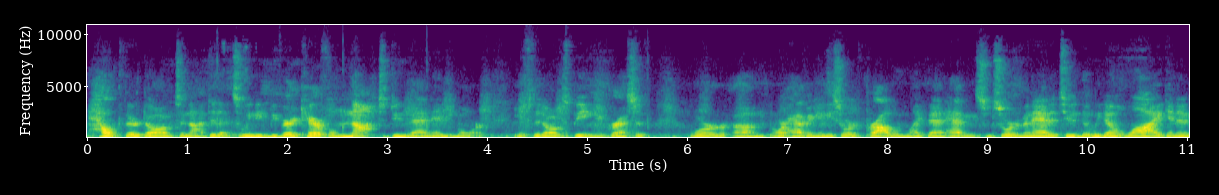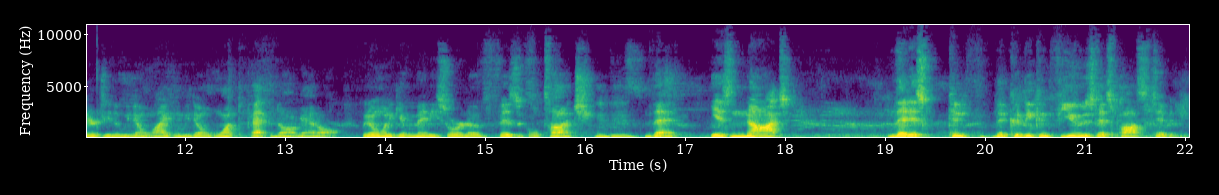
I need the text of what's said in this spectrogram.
help their dog to not do that. So we need to be very careful not to do that anymore. If the dog's being aggressive or um, or having any sort of problem like that, having some sort of an attitude that we don't like, an energy that we don't like, and we don't want to pet the dog at all. We don't want to give him any sort of physical touch Mm-hmm. that is not that is con- that could be confused as positivity.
